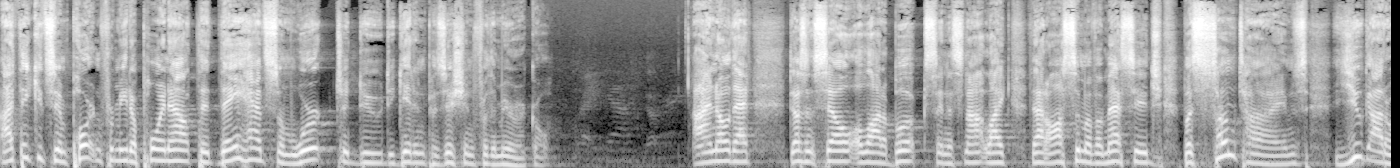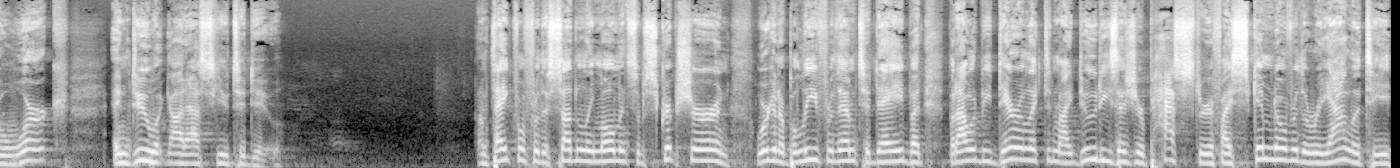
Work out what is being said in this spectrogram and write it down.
I think it's important for me to point out that they had some work to do to get in position for the miracle. I know that doesn't sell a lot of books and it's not like that awesome of a message, but sometimes you got to work and do what God asks you to do. I'm thankful for the suddenly moments of scripture, and we're going to believe for them today. But, but I would be derelict in my duties as your pastor if I skimmed over the reality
